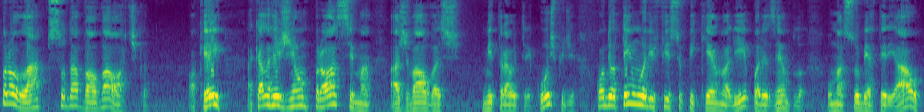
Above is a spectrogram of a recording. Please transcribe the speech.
prolapso da válvula aórtica. Ok? aquela região próxima às válvulas mitral e tricúspide, quando eu tenho um orifício pequeno ali, por exemplo, uma subarterial,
